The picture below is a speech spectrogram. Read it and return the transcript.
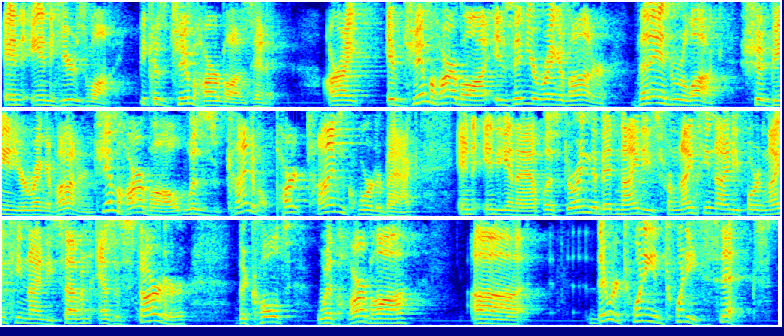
And, and here's why. Because Jim Harbaugh is in it. All right. If Jim Harbaugh is in your Ring of Honor, then Andrew Luck should be in your Ring of Honor. Jim Harbaugh was kind of a part time quarterback in Indianapolis during the mid 90s from 1994 to 1997 as a starter. The Colts with Harbaugh, uh, they were 20 and 26.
